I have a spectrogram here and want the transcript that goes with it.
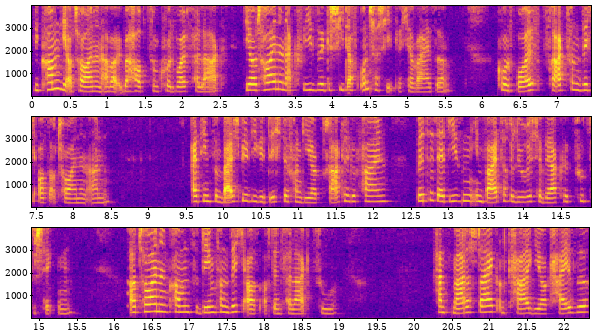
Wie kommen die Autorinnen aber überhaupt zum Kurt Wolf Verlag? Die Autorinnenakquise geschieht auf unterschiedliche Weise. Kurt Wolf fragt von sich aus Autorinnen an. Als ihm zum Beispiel die Gedichte von Georg Trakel gefallen, bittet er diesen, ihm weitere lyrische Werke zuzuschicken. Autorinnen kommen zudem von sich aus auf den Verlag zu. Hans Madersteig und Karl Georg Heise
